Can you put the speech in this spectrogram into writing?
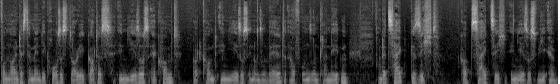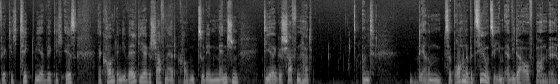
vom Neuen Testament, die große Story Gottes in Jesus. Er kommt, Gott kommt in Jesus in unsere Welt, auf unseren Planeten und er zeigt Gesicht. Gott zeigt sich in Jesus, wie er wirklich tickt, wie er wirklich ist. Er kommt in die Welt, die er geschaffen hat, kommt zu den Menschen, die er geschaffen hat und deren zerbrochene Beziehung zu ihm er wieder aufbauen will.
